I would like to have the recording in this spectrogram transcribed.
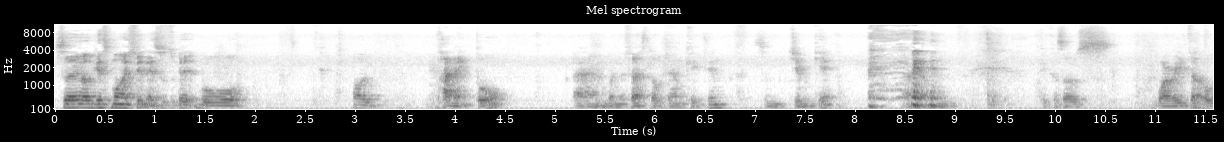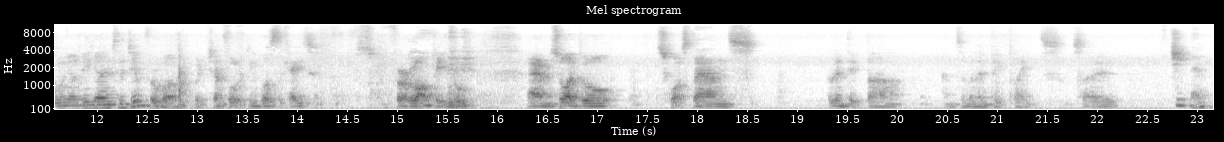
So I guess my fitness was a bit more. I panic bought um, when the first lockdown kicked in some gym kit um, because I was worried that I wasn't going to be going to the gym for a while, which unfortunately was the case for a lot of people. Um, so I bought squat stands, Olympic bar, and some Olympic plates. So cheat then.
